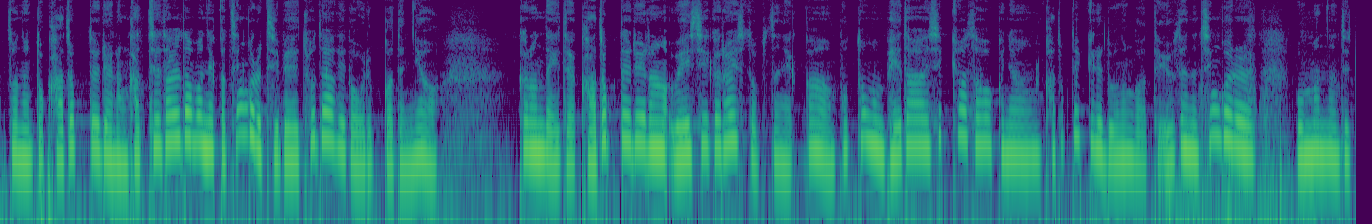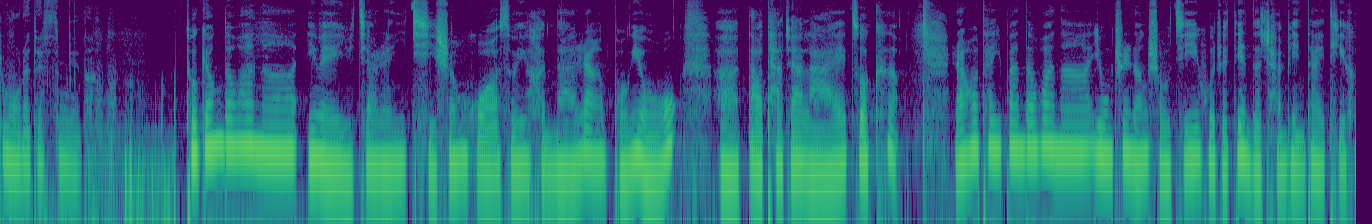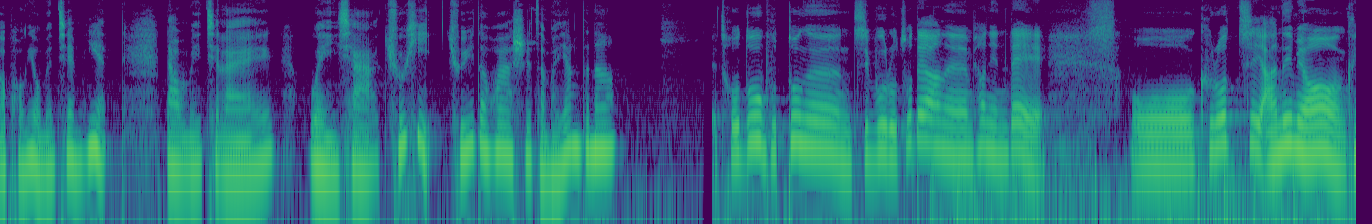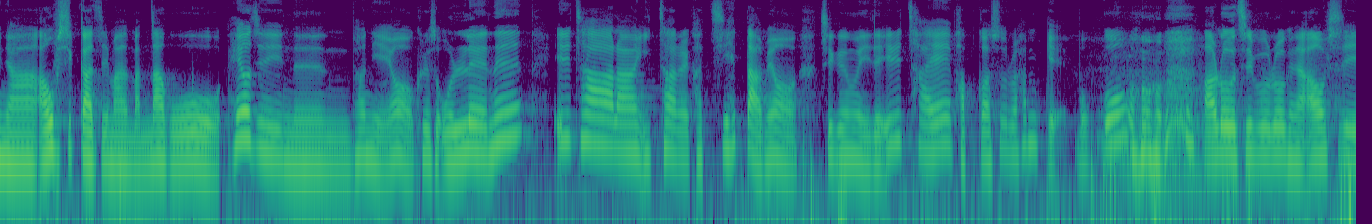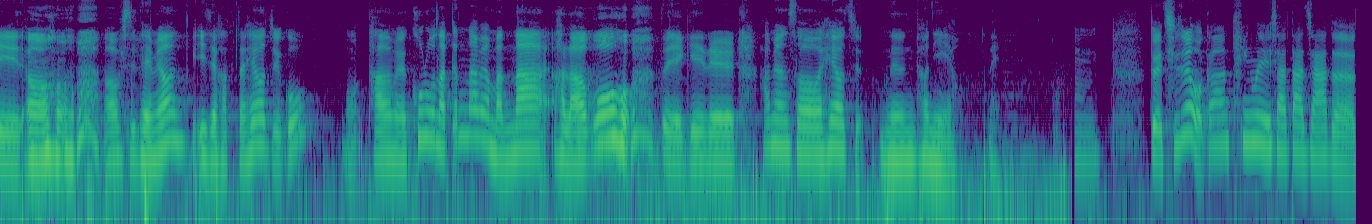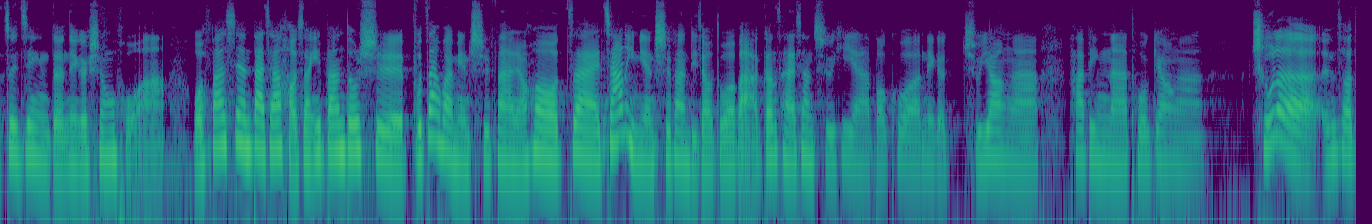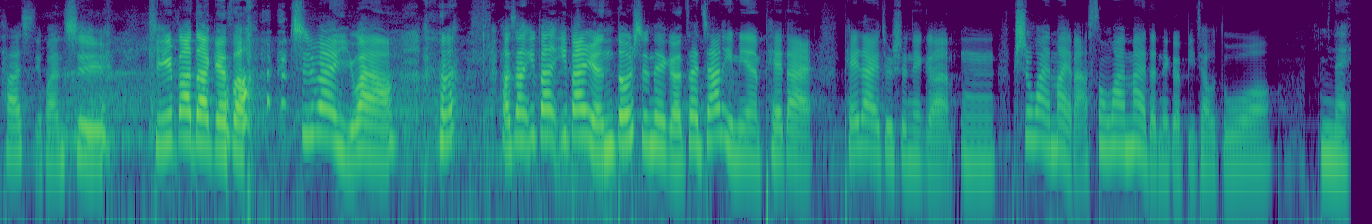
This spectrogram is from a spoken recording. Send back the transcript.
저는 또 가족들이랑 같이 살다 보니까 친구를 집에 초대하기가 어렵거든요. 그런데 이제 가족들이랑 외식을 할 수 없으니까 보통은 배달 시켜서 그냥 가족들끼리 노는 것 같아요. 요새는 친구를 못 만난 지 좀 오래됐습니다. 图경더话呢，因为与家人一起生活，所以很难让朋友啊、到他家来做客。然后他一般的话呢，用智能手机或者电子产品代替和朋友们见面。那我们一起来问一下추희추희的话是怎么样的呢？ 저도 보통은 집으로 초대하는 편인데, 어, 그렇지 않으면 그냥 9시까지만 만나고 헤어지는 편이에요. 그래서 원래는 1차랑 2차를 같이 했다면 지금은 이제 1차에 밥과 술을 함께 먹고 바로 집으로 그냥 9시, 어, 9시 되면 이제 각자 헤어지고 어, 다음에 코로나 끝나면 만나라고 또 얘기를 하면서 헤어지는 편이에요. 对，其实我刚刚听了一下大家的最近的那个生活啊，我发现大家好像一般都是不在外面吃饭，然后在家里面吃饭比较多吧。刚才像 Chu He 啊，包括那个 Chu Yang 啊、哈宾啊、托 Yang 啊，除了恩说他喜欢去 k i b a d a g e s 吃饭以外啊，好像一般一般人都是那个在家里面佩戴佩戴就是那个嗯吃外卖吧，送外卖的那个比较多。 네.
